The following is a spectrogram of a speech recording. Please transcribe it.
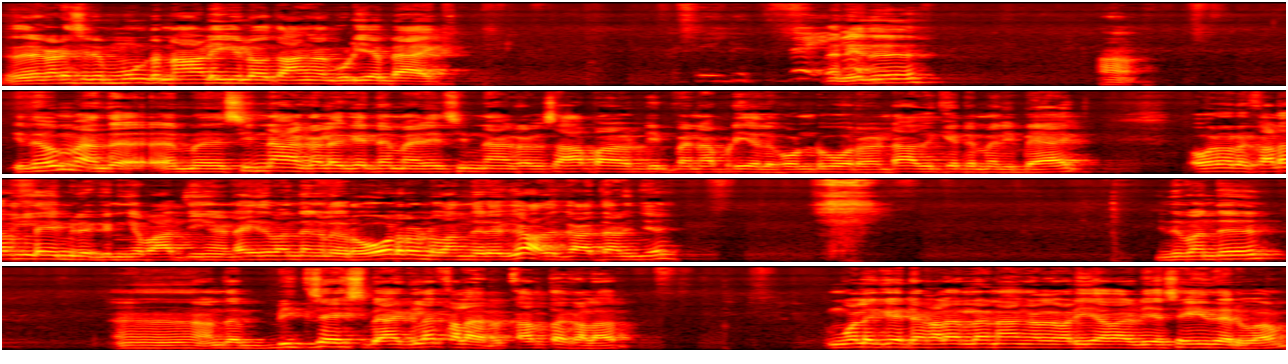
இதில் கடைசியில் மூன்று நாலு கிலோ தாங்கக்கூடிய பேக் இது ஆ இதுவும் அந்த ம், சின்னாக்களுக்கு ஏற்ற மாதிரி சின்னாக்கள் சாப்பாடு டிப்பன் அப்படி அதில் கொண்டு போகிறேன்டா அதுக்கேற்ற மாதிரி பேக் ஒரு ஒரு கலர்லேயும் இருக்குது நீங்கள் பார்த்தீங்கன்னா இது வந்து எங்களுக்கு ஒரு ஆர்டர் ஒன்று வந்திருக்கு அதுக்காக தெரிஞ்சு இது வந்து அந்த பிக் சைஸ் பேக்கில் கலர் கருத்த கலர் உங்களுக்கு ஏற்ற கலரில் நாங்கள் வடிய வடிய செய்து தருவோம்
